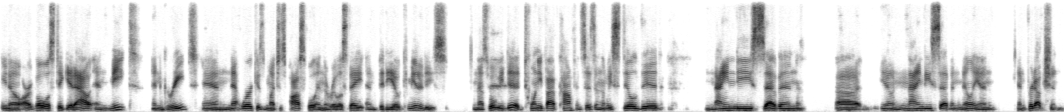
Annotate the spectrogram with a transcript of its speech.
you know, our goal is to get out and meet and greet and network as much as possible in the real estate and video communities. And that's what we did 25 conferences. And then we still did 97, uh, you know, 97 million in production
